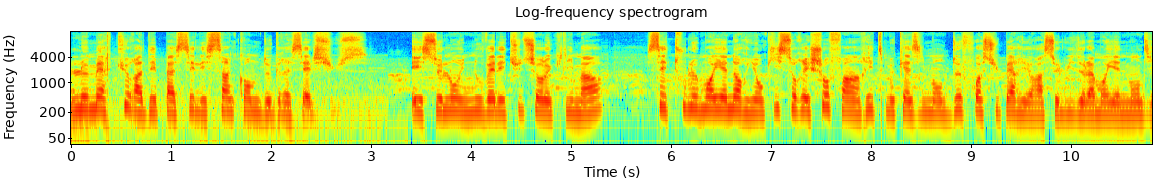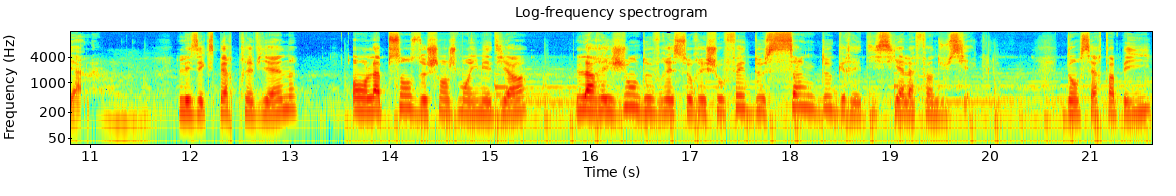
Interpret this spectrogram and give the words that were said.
le mercure a dépassé les 50 degrés Celsius. Et selon une nouvelle étude sur le climat, c'est tout le Moyen-Orient qui se réchauffe à un rythme quasiment deux fois supérieur à celui de la moyenne mondiale. Les experts préviennent, en l'absence de changement immédiat, la région devrait se réchauffer de 5 degrés d'ici à la fin du siècle. Dans certains pays,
